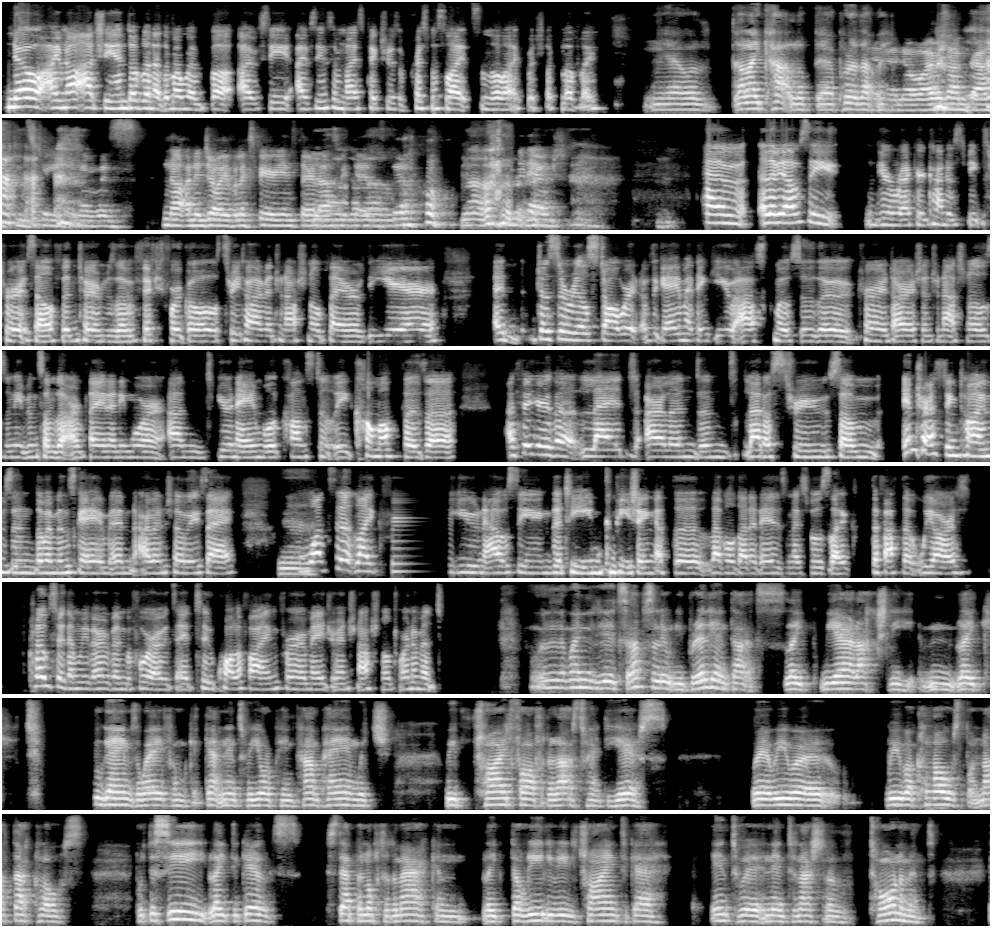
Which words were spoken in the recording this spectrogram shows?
No, I'm not actually in Dublin at the moment, but I've seen I've seen some nice pictures of Christmas lights and the like, which look lovely. Yeah, well, I like cattle up there. Put it that yeah, way. No, I was on Grafton Street and it was not an enjoyable experience there no, last weekend. No, no. um, Olivia, obviously your record kind of speaks for itself in terms of 54 goals, three-time international player of the year, and just a real stalwart of the game. I think you ask most of the current Irish internationals and even some that aren't playing anymore, and your name will constantly come up as a a figure that led Ireland and led us through some interesting times in the women's game in Ireland, shall we say. Yeah. What's it like for you now seeing the team competing at the level that it is? And I suppose like the fact that we are closer than we've ever been before, I would say, to qualifying for a major international tournament. Well, when it's absolutely brilliant, that's like we are actually mm, like two games away from getting into a European campaign, which we've tried for for the last 20 years, where we were we were close, but not that close. But to see like the girls stepping up to the mark and like they're really, really trying to get into an international tournament.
